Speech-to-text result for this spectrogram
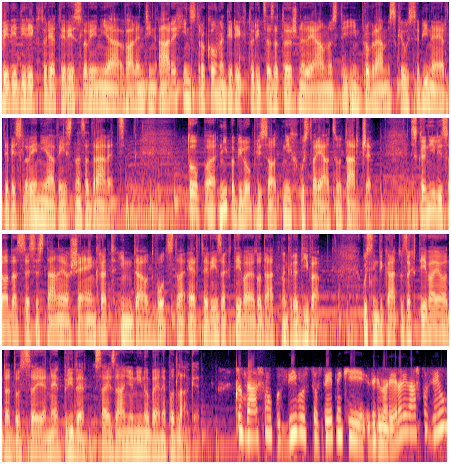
vedi direktorja TV Slovenija Valentin Areh in strokovna direktorica za tržne dejavnosti in programske vsebine RTV Slovenija Vesna Zadravec. To pa ni pa bilo prisotnih ustvarjalcev tarče. Sklenili so, da se sestanejo še enkrat in da od vodstva RTV zahtevajo dodatna gradiva. V sindikatu zahtevajo, da do seje ne pride, saj za njo ni nobene podlage. Kljub našemu pozivu so svetniki zignorirali naš poziv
